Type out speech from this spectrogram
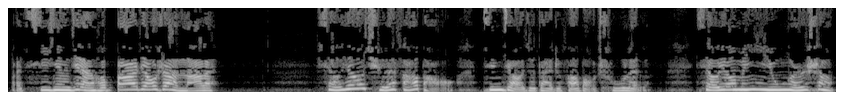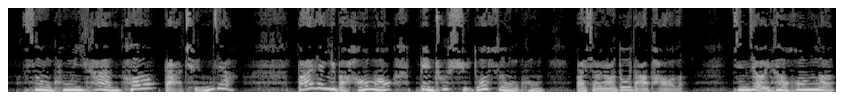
把七星剑和芭蕉扇拿来。”小妖取来法宝，金角就带着法宝出来了。小妖们一拥而上，孙悟空一看，呵，打群架，拔下一把毫毛，变出许多孙悟空，把小妖都打跑了。金角一看慌了，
